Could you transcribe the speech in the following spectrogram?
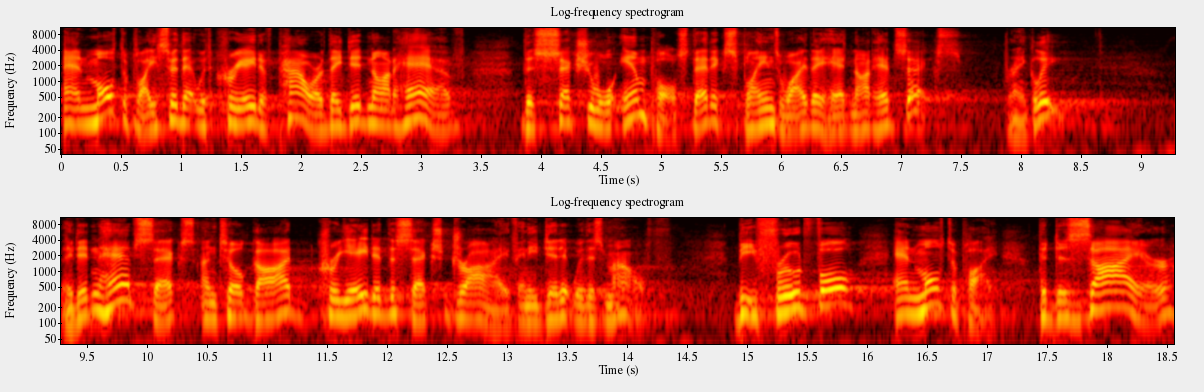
and multiply, he said that with creative power, they did not have the sexual impulse. That explains why they had not had sex, frankly. They didn't have sex until God created the sex drive, and He did it with His mouth. Be fruitful and multiply. The desire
